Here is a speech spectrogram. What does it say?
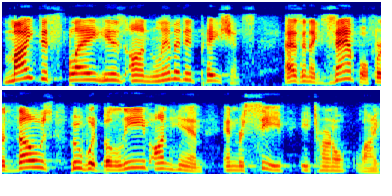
might display his unlimited patience as an example for those who would believe on him and receive eternal life.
